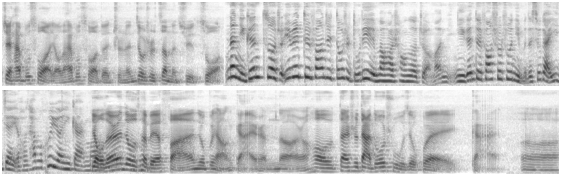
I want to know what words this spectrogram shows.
这还不错，有的还不错，对，只能就是这么去做。那你跟作者，因为对方这都是独立漫画创作者嘛，你你跟对方说出你们的修改意见以后，他们会愿意改吗？有的人就特别烦，就不想改什么的，然后但是大多数就会改。呃，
